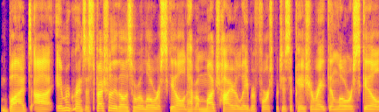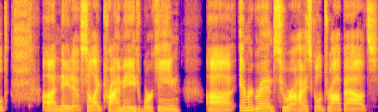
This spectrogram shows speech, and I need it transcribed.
But uh, immigrants, especially those who are lower skilled, have a much higher labor force participation rate than lower skilled uh, natives. So, like prime age working uh, immigrants who are high school dropouts,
